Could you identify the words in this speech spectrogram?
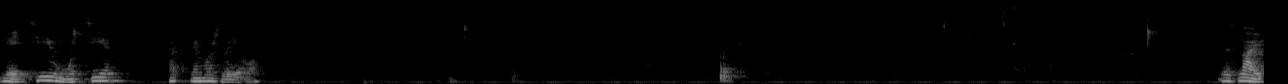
в яйці, в муці. Так неможливо. Не знаю,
